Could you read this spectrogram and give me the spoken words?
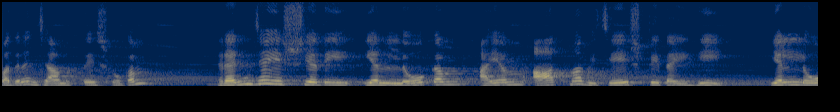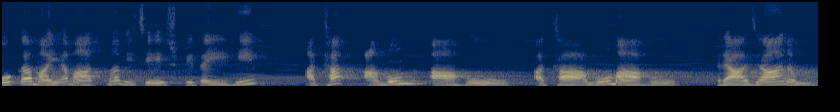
പതിനഞ്ചാമത്തെ ശ്ലോകം. രഞ്ജയിഷ്യതി യൽ ലോകം അയം ആത്മവിചേഷ്ടിതൈഹി. യല്ലോകമയമാത്മവിചേഷ്ടിതൈഹി അഥ അമും ആഹു അഥ അമുമാഹു രാജാനം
